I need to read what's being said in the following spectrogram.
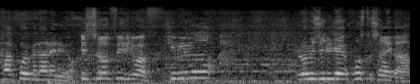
かっこよくなれるよ一生ついてきます。君もロミジュリでホストしないか？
